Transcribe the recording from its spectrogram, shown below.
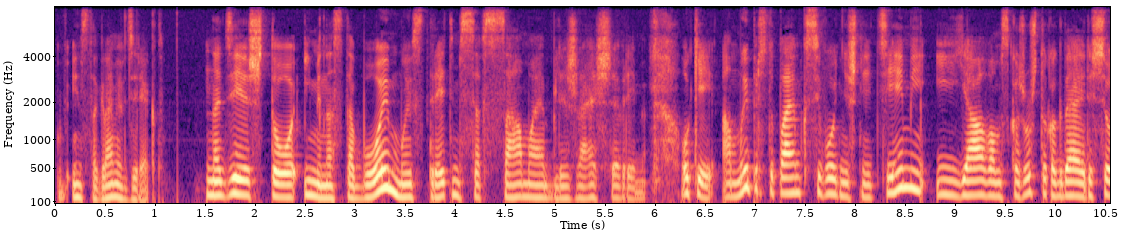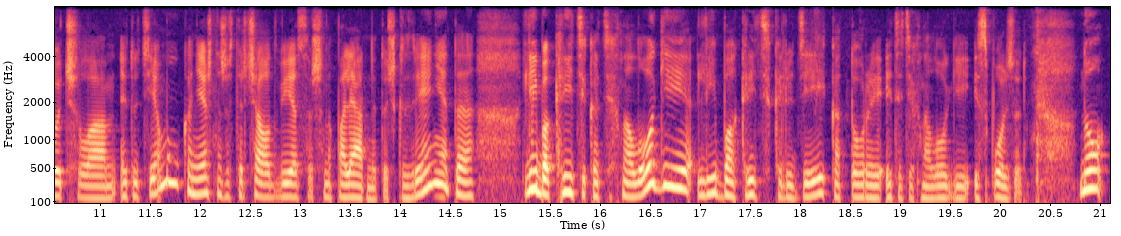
в Инстаграме в Директ. Надеюсь, что именно с тобой мы встретимся в самое ближайшее время. Окей, а мы приступаем к сегодняшней теме, и я вам скажу, что когда я ресерчила эту тему, конечно же, встречала две совершенно полярные точки зрения. Это либо критика технологии, либо критика людей, которые эти технологии используют. Но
